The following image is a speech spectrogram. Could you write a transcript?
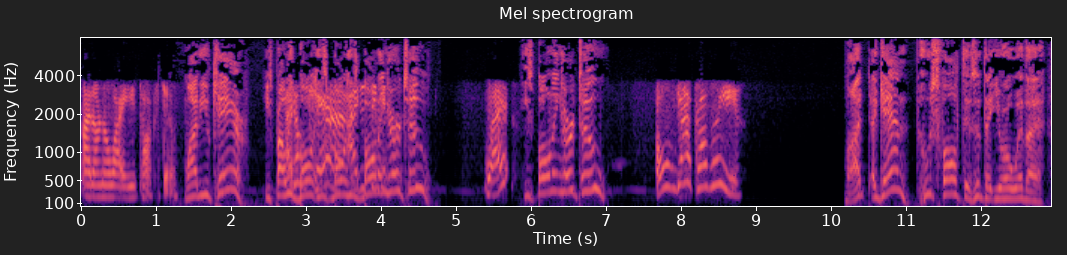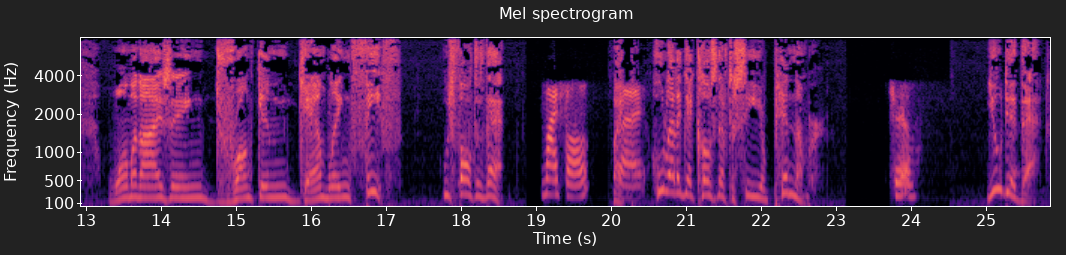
I don't know why he talks to. Why do you care? He's probably bon- he's, I he's boning her too. What? He's boning her too. Oh yeah, probably. But again, whose fault is it that you're with a womanizing, drunken, gambling thief? Whose fault is that? My fault. Like, who let him get close enough to see your PIN number? True. You did that.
